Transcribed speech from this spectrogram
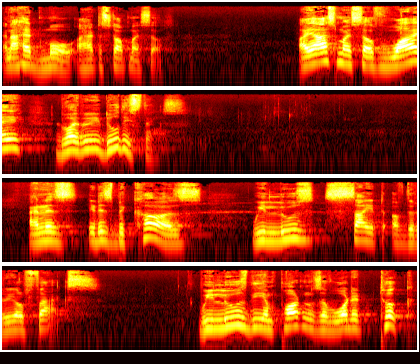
And I had more. I had to stop myself. I asked myself, why do I really do these things? And it is, it is because we lose sight of the real facts. We lose the importance of what it took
